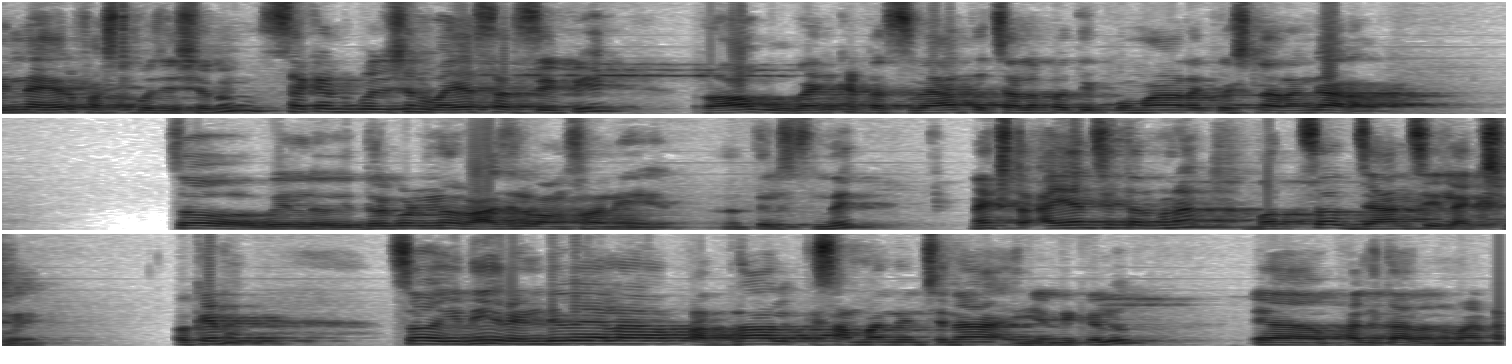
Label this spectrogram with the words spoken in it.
విన్ అయ్యారు first position second position YSRCP Rao Venkata Swetha Chalapathi Kumara Krishna Rangarao. So వీళ్ళు ఇద్దరు కూడా రాజుల వంశం అని తెలుస్తుంది. నెక్స్ట్ ఐఎన్సి తరఫున బొత్స ఝాన్సీ లక్ష్మి. ఓకేనా సో ఇది రెండు వేల పద్నాలుగుకి సంబంధించిన ఎన్నికలు ఫలితాలు అనమాట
